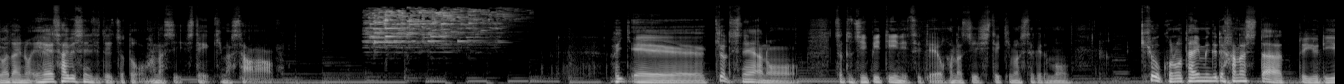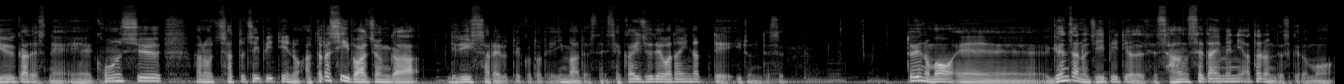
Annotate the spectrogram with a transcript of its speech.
話題の AI サービスについてちょっとお話ししてきました。はい、えー、今日ですねあのちょっと GPT についてお話ししてきましたけども今日このタイミングで話したという理由がですね、えー、今週あのチャット GPT の新しいバージョンがリリースされるということで今ですね世界中で話題になっているんです。というのも、えー、現在の GPT はですね3世代目にあたるんですけども、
